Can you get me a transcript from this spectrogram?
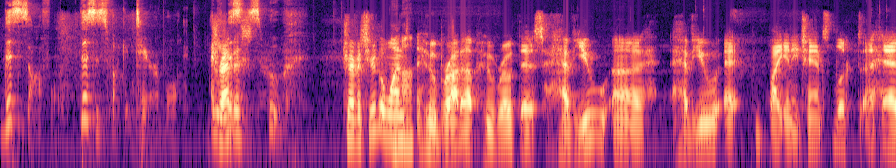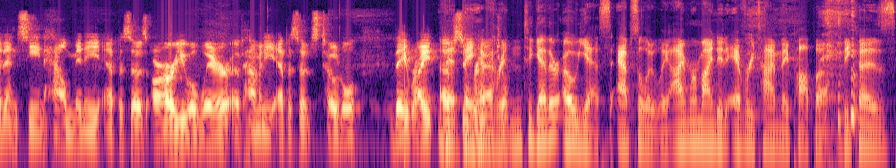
this is awful. This is fucking terrible. I mean, Travis? this is. Travis, you're the one Uh-huh. who brought up who wrote this. Have you uh, have you uh by any chance looked ahead and seen how many episodes, or are you aware of how many episodes total they write of that they have written together. Oh yes, absolutely. I'm reminded every time they pop up because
